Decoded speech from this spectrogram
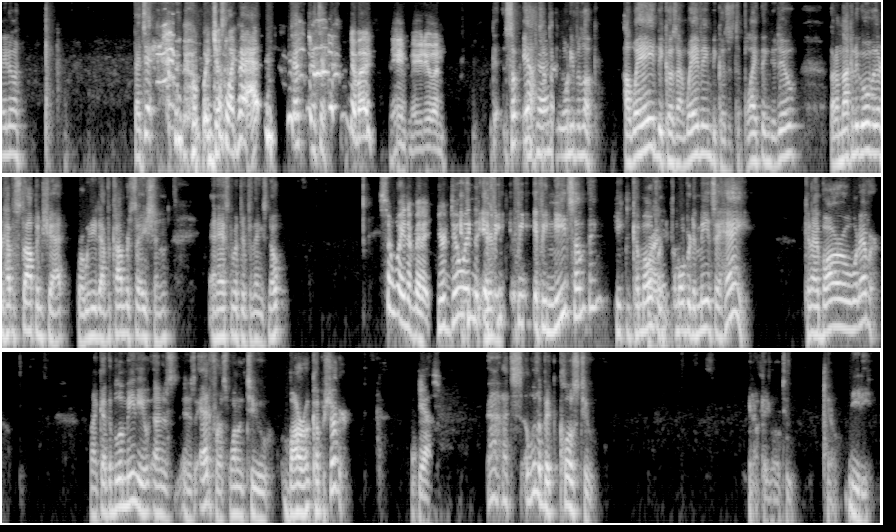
"How you doing?" That's it. But just like that. That, that's it. Nobody. Hey, how you doing? So yeah, Okay. sometimes I won't even look. I'll wave because I'm waving because it's the polite thing to do, but I'm not going to go over there and have a stop and chat where we need to have a conversation and ask about different things. Nope. So wait a minute. You're If doing he, the. if he if he if he needs something, he can come over Right. and come over to me and say, "Hey, can I borrow whatever?" Like uh, the Blue Meanie in his, his ad for us wanted to borrow a cup of sugar. yes. Ah, that's a little bit close to, you know, getting a little too, you know, needy.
